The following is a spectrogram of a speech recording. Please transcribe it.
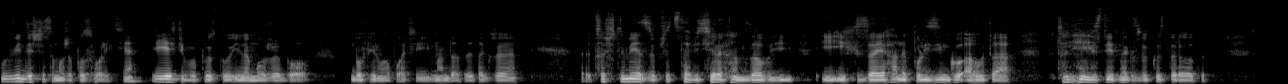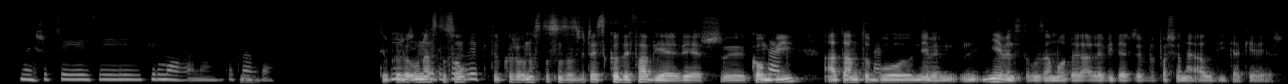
Mówi, więc jeszcze sobie może pozwolić, nie? I jeździ po prostu ile może, bo, bo firma płaci mandaty, także coś w tym jest, że przedstawiciele handlowi i ich zajechane po leasingu auta to nie jest jednak zwykły stereotyp. Najszybciej jeździ firmowe, no to Mm. prawda. Tylko że, u nas to są, tylko, że u nas to są zazwyczaj Skody Fabie, wiesz, y, kombi, a tam to tak. było, nie wiem, nie wiem co to był za model, ale widać, że wypasione Audi takie, wiesz.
